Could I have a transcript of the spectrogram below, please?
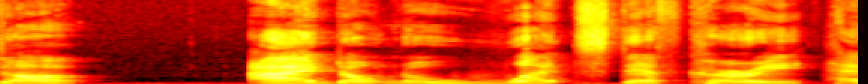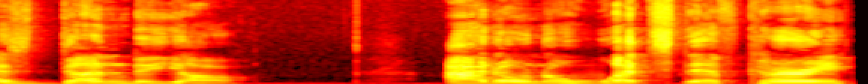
dog, I don't know what Steph Curry has done to y'all. I don't know what Steph Curry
